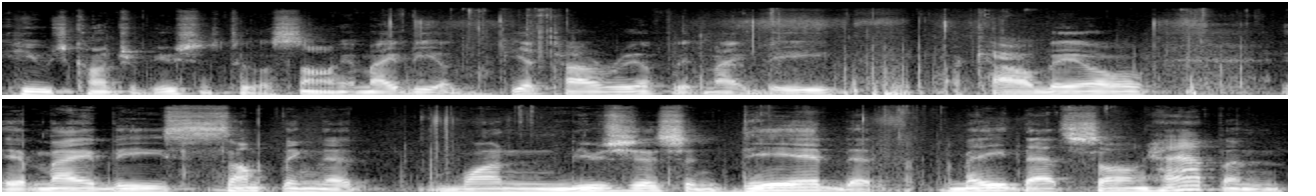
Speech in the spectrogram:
huge contributions to a song. It might be a guitar riff, it might be a cowbell, it might be something that one musician did that made that song happen.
